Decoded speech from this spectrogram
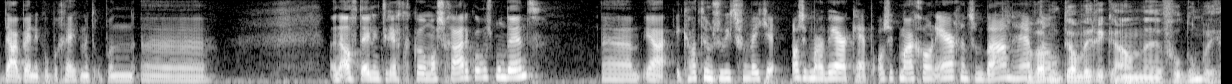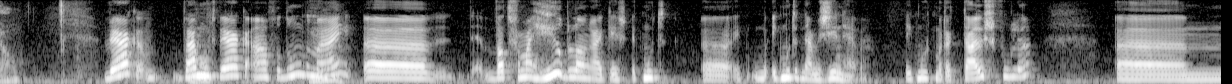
daar ben ik op een gegeven moment op een, uh, een afdeling terechtgekomen als schadecorrespondent. Uh, ja, ik had toen zoiets van, weet je, als ik maar werk heb, als ik maar gewoon ergens een baan heb. Maar waar dan... moet dan werk aan uh, voldoen bij jou? Werken, waar moet werken aan voldoen bij mij? Uh, wat voor mij heel belangrijk is, het moet, ik, ik moet het naar mijn zin hebben. Ik moet me er thuis voelen. Ehm,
